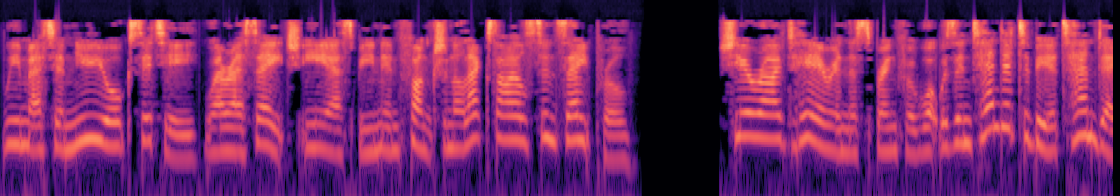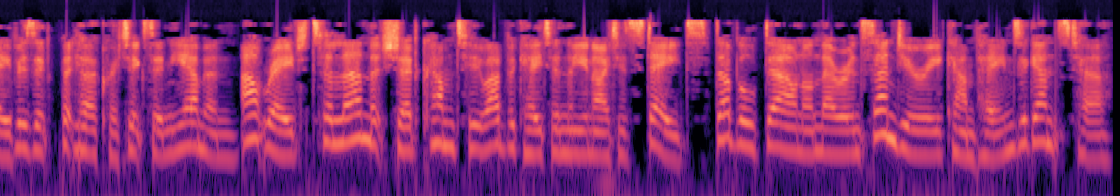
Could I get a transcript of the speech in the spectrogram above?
We met in New York City, where SHE has been in functional exile since April. She arrived here in the spring for what was intended to be a 10-day visit, but her critics in Yemen, outraged to learn that she'd come to advocate in the United States, doubled down on their incendiary campaigns against her.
